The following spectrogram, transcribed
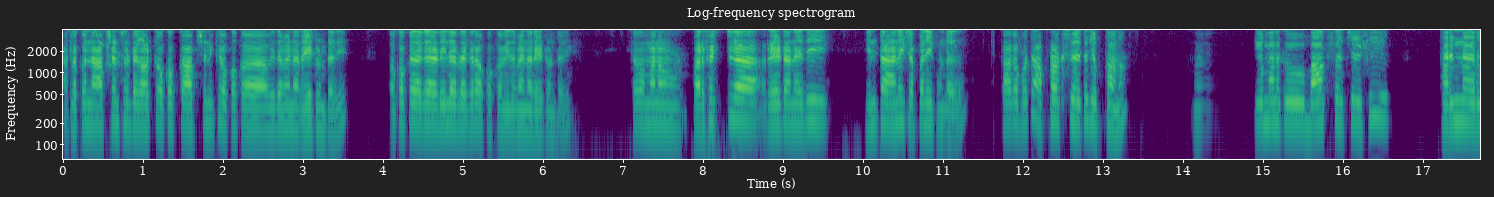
అట్లా కొన్ని ఆప్షన్స్ ఉంటాయి కాబట్టి ఒక్కొక్క ఆప్షన్కి ఒక్కొక్క విధమైన రేట్ ఉంటుంది. ఒక్కొక్క దగ్గర డీలర్ దగ్గర ఒక్కొక్క విధమైన రేట్ ఉంటుంది. సో మనం పర్ఫెక్ట్గా రేట్ అనేది ఇంత అని చెప్పనీకి ఉండదు కాకపోతే అప్రాక్స్ అయితే చెప్తాను. ఇక మనకు బాక్స్ వచ్చేసి కరీంనగర్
